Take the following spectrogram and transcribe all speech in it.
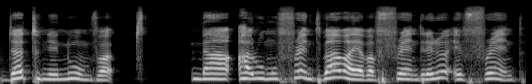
Byatumye numva hari umufrendi babaye abafrendi rero a friend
